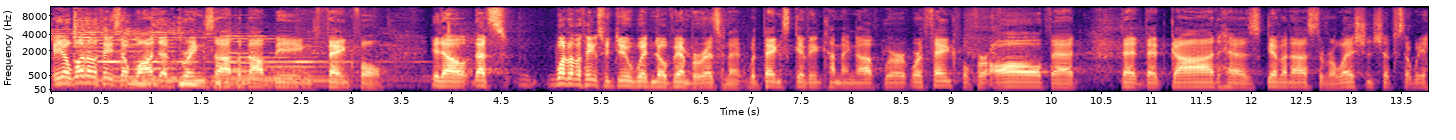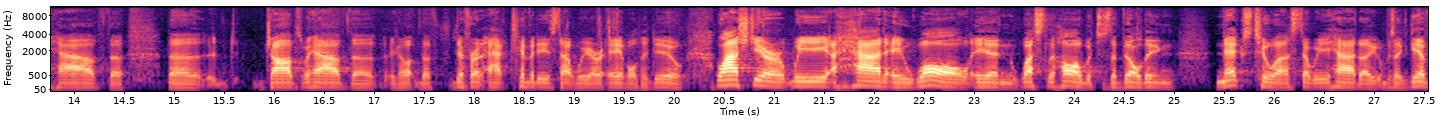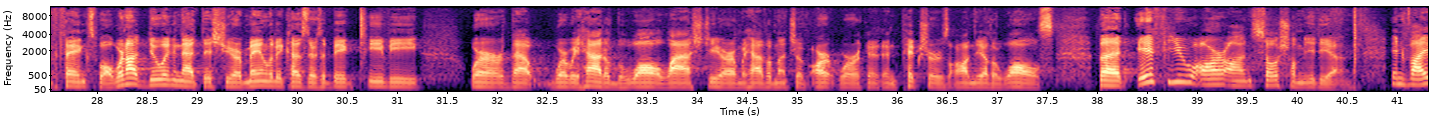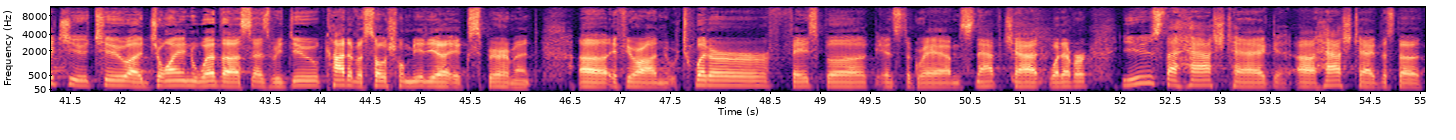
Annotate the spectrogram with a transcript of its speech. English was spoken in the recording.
You know, one of the things that Wanda brings up about being thankful, you know, that's one of the things we do with November, isn't it? With Thanksgiving coming up, we're, we're thankful for all that, that, that God has given us, the relationships that we have, the, the jobs we have, the, you know, the different activities that we are able to do. Last year, we had a wall in Wesley Hall, which is the building next to us that we had, a, it was a give thanks wall. We're not doing that this year, mainly because there's a big TV where that where we had the wall last year, and we have a bunch of artwork and, and pictures on the other walls. But if you are on social media, invite you to uh, join with us as we do kind of a social media experiment. Uh, if you're on Twitter, Facebook, Instagram, Snapchat, whatever, use the hashtag uh, hashtag. This the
